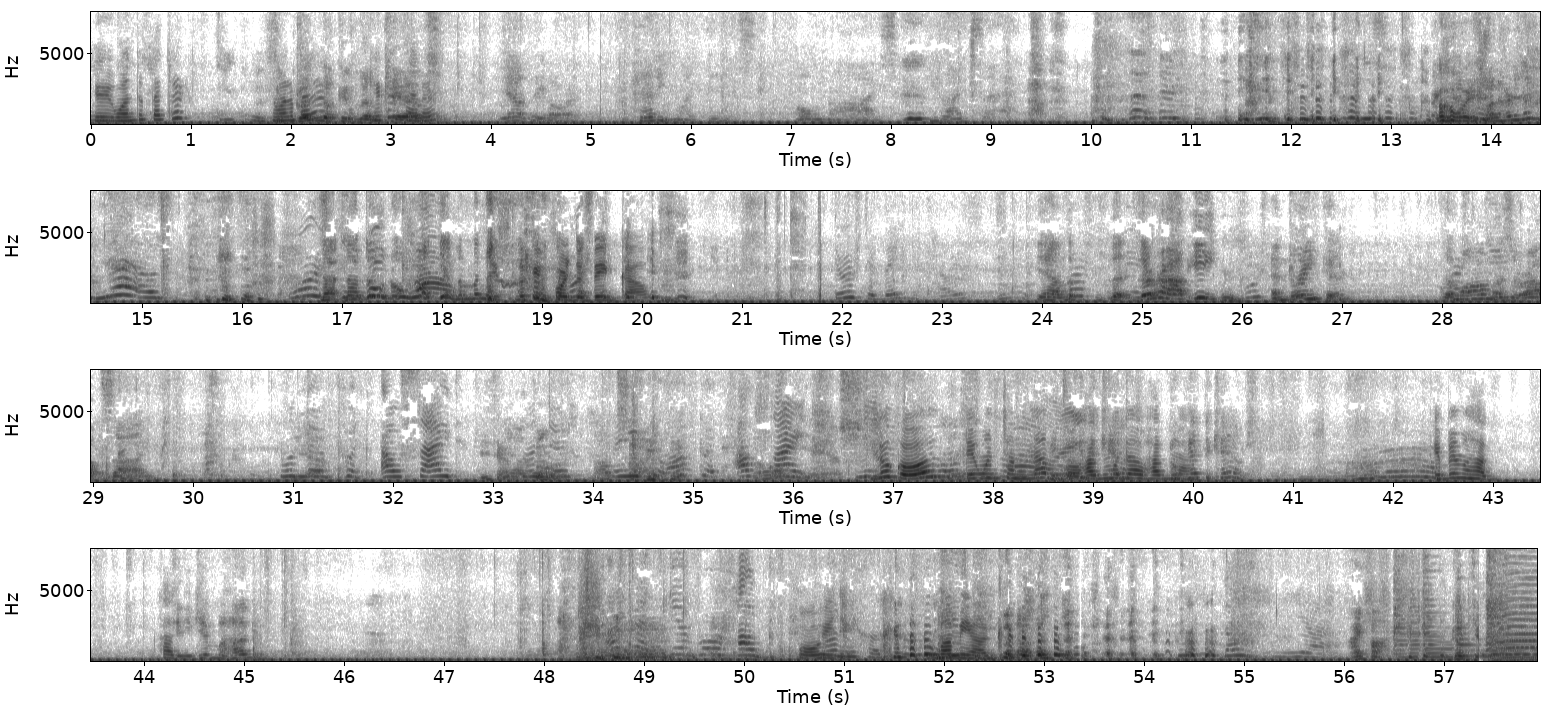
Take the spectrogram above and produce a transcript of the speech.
You want to pet her? Some wanna pet her? good looking little You can pet calves. her. Yeah, they are. Pet him like this. Oh, nice. He likes that. Oh, are Oh, you wait. having fun, Harlan? Yes. Now, now, don't, don't walk in the middle. He's looking for the big cow. There's the baby cow. Yeah, the, the, they're out eating and drinking. The mamas are outside. What Yeah. they put outside? He's having What Yeah. Outside. put outside? Look oh, they want some love. Oh, hug mo daw, hug Go mo. pet the calves. Mm-hmm. Give him a hug. Hug. Can you give him a hug? Give her a hug. Oh, Mommy he, hug. mommy hug. Don't- yeah. High five. Good job.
